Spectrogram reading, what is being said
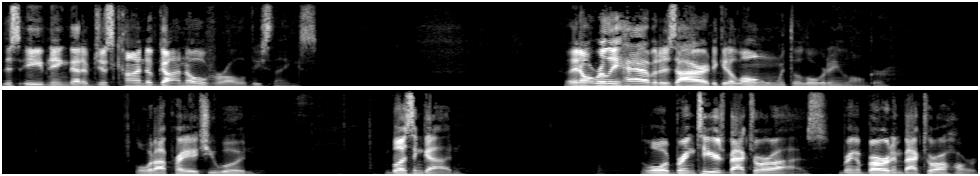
this evening that have just kind of gotten over all of these things. They don't really have a desire to get alone with the Lord any longer. Lord, I pray that you would. Blessing God. Lord, bring tears back to our eyes. Bring a burden back to our heart.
